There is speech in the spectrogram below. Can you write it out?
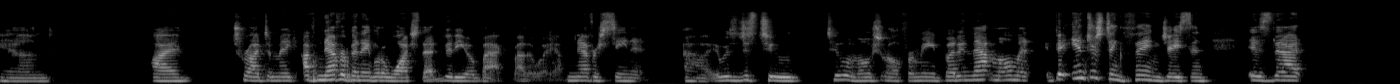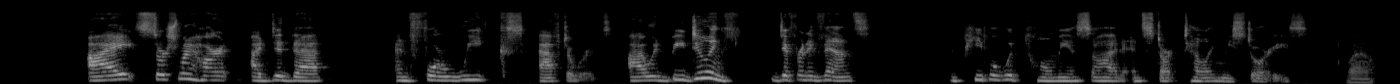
And I tried to make, I've never been able to watch that video back, by the way. I've never seen it. Uh, it was just too, too emotional for me. But in that moment, the interesting thing, Jason, is that I searched my heart. I did that. And for weeks afterwards, I would be doing different events and people would pull me aside and start telling me stories. Wow.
